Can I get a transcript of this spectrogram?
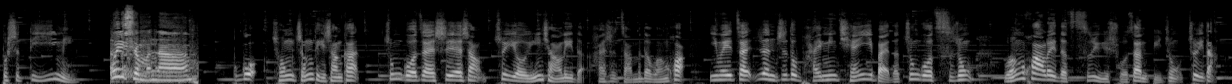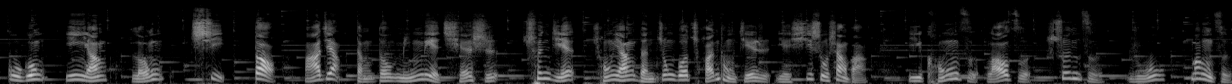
不是第一名，为什么呢？”不过从整体上看，中国在世界上最有影响力的还是咱们的文化，因为在认知度排名前一百的中国词中，文化类的词语所占比重最大。故宫、阴阳、龙、气。道、麻将等都名列前十，春节、重阳等中国传统节日也悉数上榜。以孔子、老子、孙子、儒、孟子、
